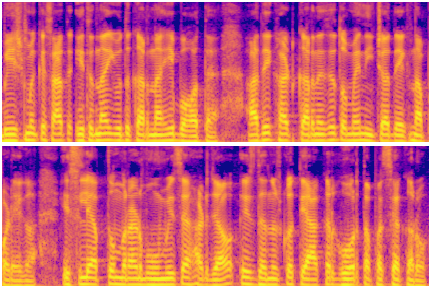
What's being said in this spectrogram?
भीष्म के साथ इतना युद्ध करना ही बहुत है। अधिक हट करने से तुम्हें नीचा देखना पड़ेगा। इसलिए अब तुम रणभूमि से हट जाओ, इस धनुष को त्याग कर घोर तपस्या करो।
